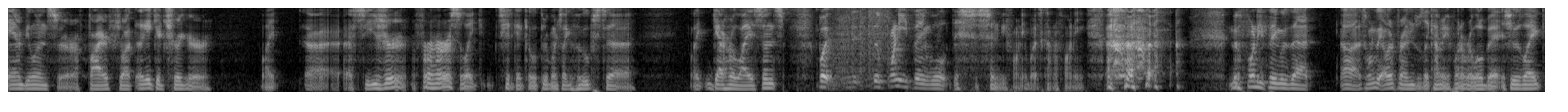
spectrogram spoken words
ambulance or a fire truck, like it could trigger like uh, a seizure for her. So like she had to go through a bunch of like hoops to like get her license. But the, the funny thing, well, this shouldn't be funny, but it's kind of funny. the funny thing was that uh, so one of the other friends was like making fun of her a little bit, and she was like,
